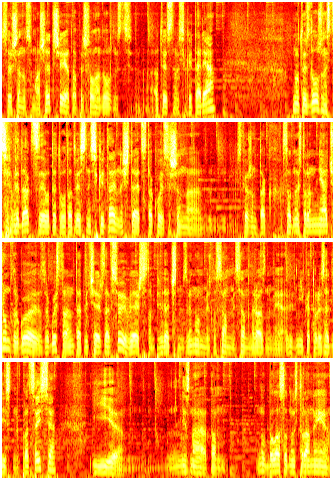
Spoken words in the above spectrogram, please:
совершенно сумасшедшие. Я туда пришел на должность э, ответственного секретаря. Ну, то есть должность в редакции, вот это вот ответственный секретарь, она считается такой совершенно, скажем так, с одной стороны ни о чем, с другой, с другой стороны ты отвечаешь за все, являешься там передаточным звеном между самыми-самыми разными людьми, которые задействованы в процессе. И, не знаю, там, ну, была с одной стороны,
